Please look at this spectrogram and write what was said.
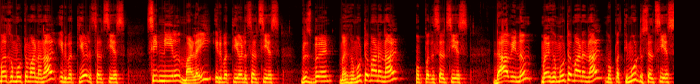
மிகமூட்டமான நாள் இருபத்தி ஏழு செல்சியஸ். சிட்னியில் மழை இருபத்தி ஏழு செல்சியஸ். விஸ்பேர்ன் மிக மூட்டமான நாள் முப்பது செல்சியஸ். டாவினும் மிக மூட்டமான நாள் முப்பத்தி மூன்று செல்சியஸ்.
